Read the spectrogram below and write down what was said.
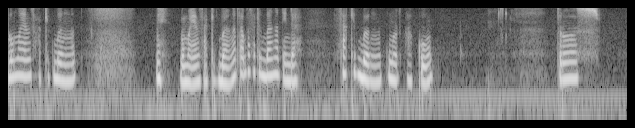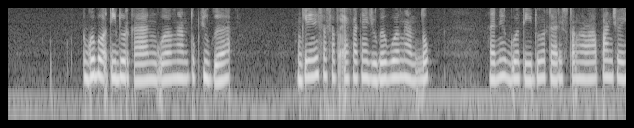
lumayan sakit banget. Eh lumayan sakit banget apa sakit banget indah? Sakit banget menurut aku. Terus gue bawa tidur kan gue ngantuk juga. Mungkin ini salah satu efeknya juga gue ngantuk akhirnya gue tidur dari setengah delapan cuy.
